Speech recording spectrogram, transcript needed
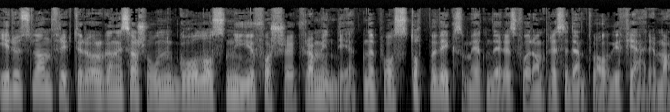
I Russland frykter organisasjonen Gålås nye forsøk fra myndighetene på å stoppe virksomheten deres foran presidentvalget 4.3.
